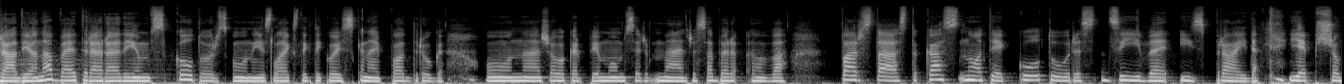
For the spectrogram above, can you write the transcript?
Radio Nabēterā rādījums kultūras un ieslēgs tik tikko izskanēja podruga. Un šovakar pie mums ir Mētra Saberava par stāstu, kas notiek kultūras dzīvē izpraida. Jebšu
